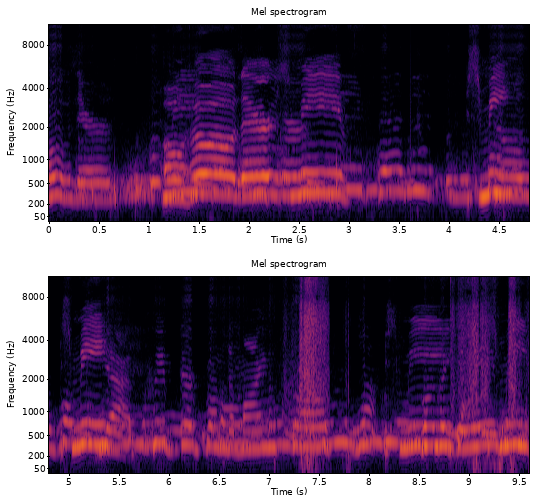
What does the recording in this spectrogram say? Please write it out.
Hello there. Oh, hello, there's me. It's me. It's me. Yeah, Creeper from the Minecraft. It's me. It's me,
